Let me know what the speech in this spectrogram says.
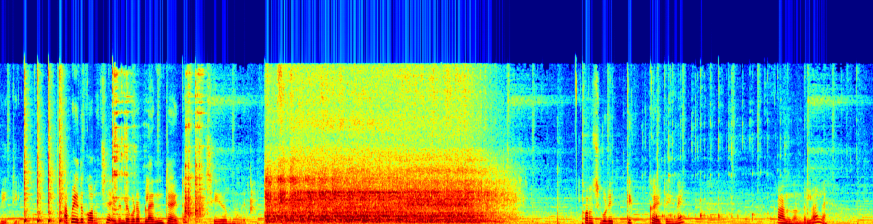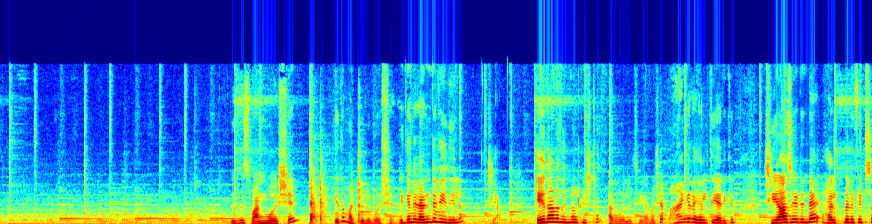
ബീറ്റ് ചെയ്യും. അപ്പോൾ ഇത് കുറച്ച് ഇതിന്റെ കൂടെ ബ്ലെൻഡായിട്ട് ചേർന്ന് വരും. കുറച്ചുകൂടി തിക്കായിട്ട് ഇങ്ങനെ കാണുന്നുണ്ടല്ലോ അല്ലേ? ദിസ് ഇസ് വൺ വേർഷൻ ഇത് മറ്റൊരു വേർഷൻ ഇങ്ങനെ രണ്ട് രീതിയിലും ചെയ്യാം. ഏതാണ് നിങ്ങൾക്കിഷ്ടം അതുപോലെ ചെയ്യാം. പക്ഷേ ഭയങ്കര ഹെൽത്തി ആയിരിക്കും. ചിയാ സീഡിന്റെ ഹെൽത്ത് ബെനിഫിറ്റ്സ്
